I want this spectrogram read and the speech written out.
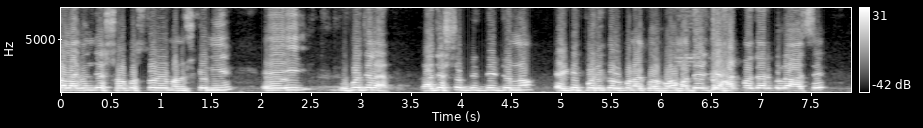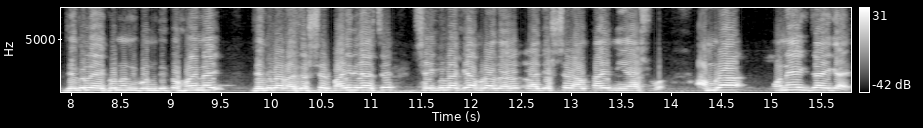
বালাগঞ্জের সর্বস্তরের মানুষকে নিয়ে এই উপজেলার রাজস্ব বৃদ্ধির জন্য একটি পরিকল্পনা করব। আমাদের যে হাট বাজারগুলো আছে, যেগুলো এখনও নিবন্ধিত হয় নাই, যেগুলো রাজস্বের বাইরে আছে, সেইগুলোকে আমরা রাজস্বের আওতায় নিয়ে আসব। আমরা অনেক জায়গায়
